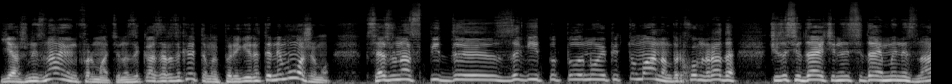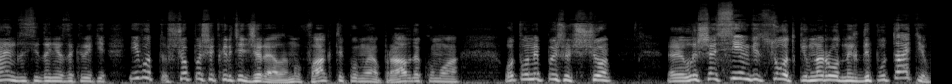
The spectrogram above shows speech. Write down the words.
я ж не знаю інформацію. НАЗК зараз закрита, ми перевірити не можемо. Все ж у нас під е, завіт, під пеленою, під туманом. Верховна Рада чи засідає, чи не засідає, ми не знаємо. Засідання закриті. І от що пишуть відкриті джерела? Ну, факти кому, а правда кому. От вони пишуть, що е, лише 7% народних депутатів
